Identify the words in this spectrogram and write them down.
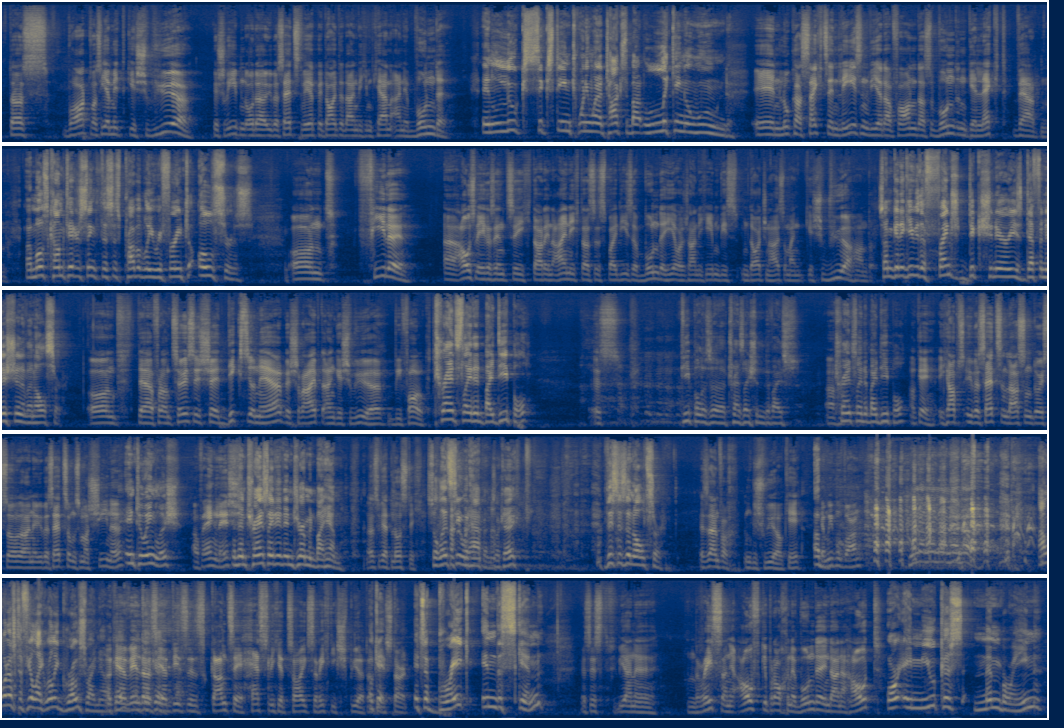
Das Wort, was hier mit Geschwür beschrieben oder übersetzt wird, bedeutet eigentlich im Kern eine Wunde. In Luke 16 21, it talks about licking a wound. In Lukas 16 lesen wir davon, dass Wunden geleckt werden. Uh, most commentators think this is probably referring to ulcers. Und viele äh, Ausleger sind sich darin einig, dass es bei dieser Wunde hier wahrscheinlich eben, wie es im Deutschen heißt, um ein Geschwür handelt. So I'm going to give you the French dictionary's definition of an ulcer. Und der französische Diktionär beschreibt ein Geschwür wie folgt. Translated by DeepL. Es, DeepL is a translation device. Translated by DeepL okay, ich habe es übersetzen lassen durch so eine Übersetzungsmaschine into English auf Englisch. and then translated in German by him. Das wird lustig. So let's see what happens, okay? This is an ulcer. Es ist einfach ein Geschwür, okay? Can we move on? No, no, no, no, no, no. I want us to feel like really gross right now. Okay, er will, Okay, dass okay. ihr dieses ganze hässliche Zeugs richtig spürt. Okay, Okay, start. it's a break in the skin Es ist wie eine, ein Riss, eine aufgebrochene Wunde in deiner Haut or a mucous membrane,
